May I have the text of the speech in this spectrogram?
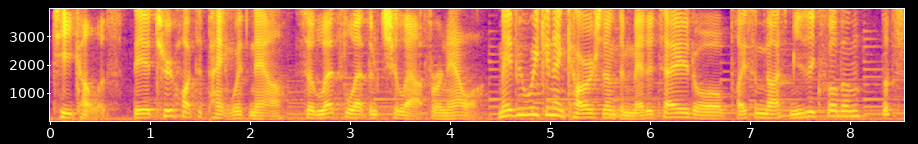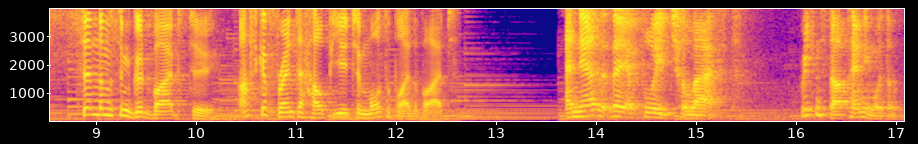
tea colors. They are too hot to paint with now, so let's let them chill out for an hour. Maybe we can encourage them to meditate or play some nice music for them. Let's send them some good vibes too. Ask a friend to help you to multiply the vibes. And now that they are fully chillaxed, we can start painting with them.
